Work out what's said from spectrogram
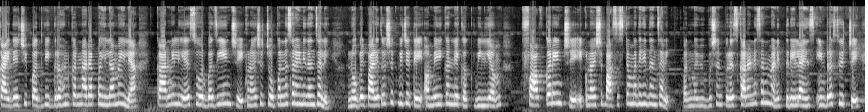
कायद्याची पदवी ग्रहण करणाऱ्या पहिल्या महिला कार्नेलियस सोरबजी यांचे एकोणीसशे चोपन्न साली निधन झाले. नोबेल पारितोषिक विजेते अमेरिकन लेखक विल्यम फावकर यांचे एकोणीसशे बासष्टमध्ये निधन झाले. पद्मविभूषण पुरस्काराने सन्मानित रिलायन्स इंडस्ट्रीजचे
